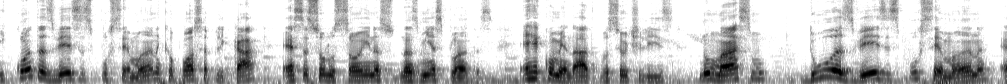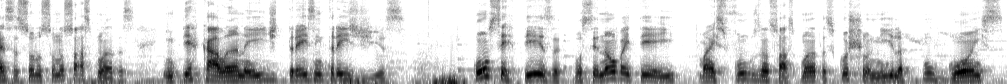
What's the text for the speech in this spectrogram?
e quantas vezes por semana que eu posso aplicar essa solução aí nas, nas minhas plantas. É recomendado que você utilize no máximo duas vezes por semana essa solução nas suas plantas, intercalando aí de três em três dias. Com certeza você não vai ter aí mais fungos nas suas plantas, cochonila, pulgões,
